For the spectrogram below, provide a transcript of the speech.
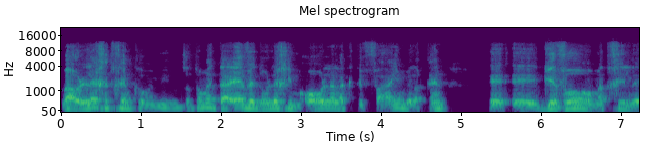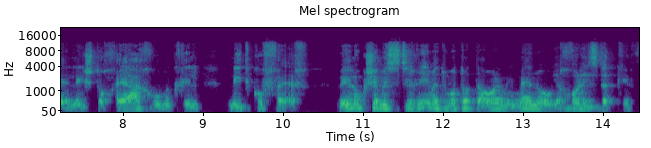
וההולך אתכם קוממיות. זאת אומרת, העבד הולך עם עול על הכתפיים, ולכן גבו מתחיל להשתוחח, הוא מתחיל להתכופף, ואילו כשמסירים את מוטות העול ממנו, הוא יכול להזדקף.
